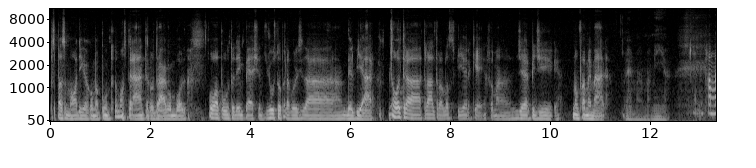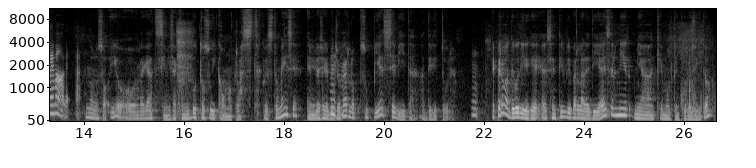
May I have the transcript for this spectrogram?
spasmodica come appunto Monster Hunter o Dragon Ball o appunto The Impatient giusto per la curiosità del VR. Oltre a, tra l'altro allo Sphere che insomma JRPG non fa mai male. Eh mamma mia. Non fa mai male. Eh. Non lo so, io ragazzi mi sa che mi butto su Iconoclast questo mese e mi piacerebbe Mm-mm. giocarlo su PS Vita addirittura. Mm. E però devo dire che eh, sentirvi parlare di Eselmir mi ha anche molto incuriosito.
